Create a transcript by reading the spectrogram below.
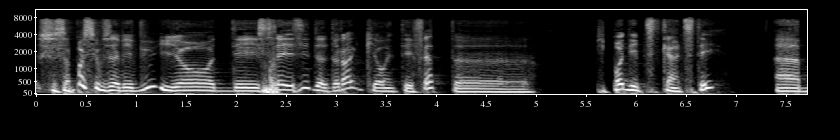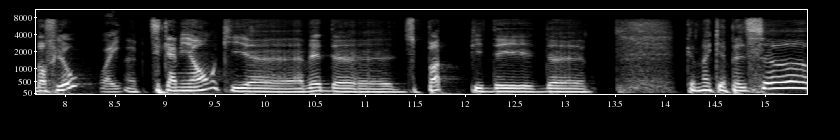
Je ne sais pas si vous avez vu, il y a des saisies de drogue qui ont été faites, euh, puis pas des petites quantités, à Buffalo. Oui. un petit camion qui euh, avait de, du pot puis des de comment qu'ils appellent ça?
